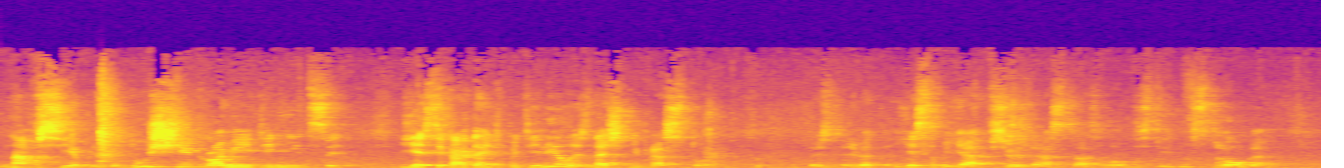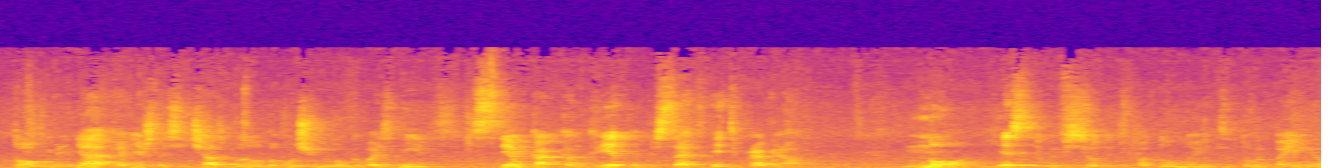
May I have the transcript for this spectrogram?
на все предыдущие, кроме единицы. Если когда-нибудь поделилось, значит непростое. То есть, ребята, если бы я все это рассказывал действительно строго, то у меня, конечно, сейчас было бы очень много возни с тем, как конкретно писать эти программы. Но если вы все-таки подумаете, то вы поймете,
